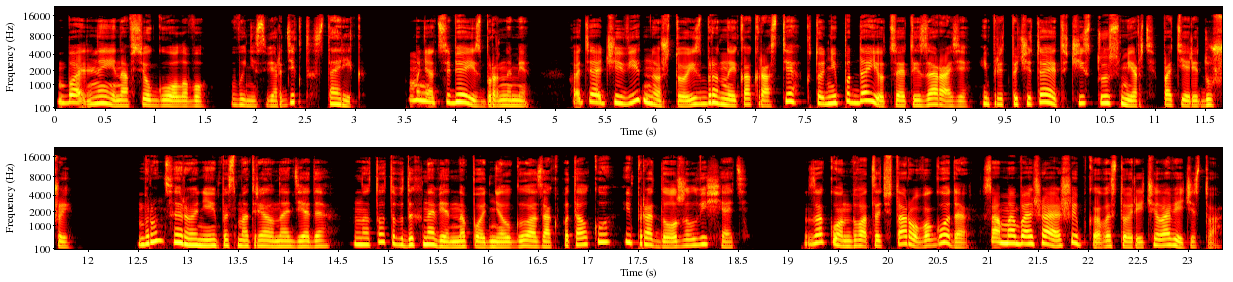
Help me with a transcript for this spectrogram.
«Больные на всю голову», — вынес вердикт старик. «Мнят себя избранными. Хотя очевидно, что избранные как раз те, кто не поддается этой заразе и предпочитает чистую смерть потери души. Брун с иронией посмотрел на деда, но тот вдохновенно поднял глаза к потолку и продолжил вещать. «Закон 22-го года – самая большая ошибка в истории человечества».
